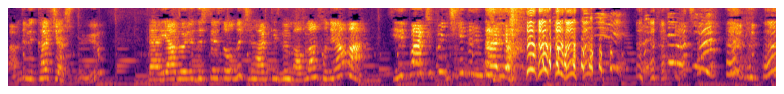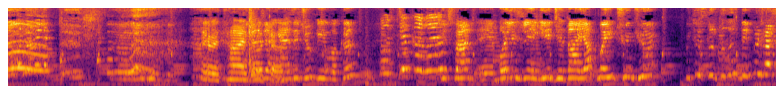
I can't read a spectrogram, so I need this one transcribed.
Hem de birkaç yaş büyüğüm. Derya böyle dış ses olduğu için herkes benim ablam sanıyor ama senin parça pinçikidirim Derya. evet haydi Arkadaşlar bakalım. kendinize çok iyi bakın. Hoşçakalın. Lütfen e, valizle ilgili ceza yapmayın çünkü bütün sırtınız demirlerle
